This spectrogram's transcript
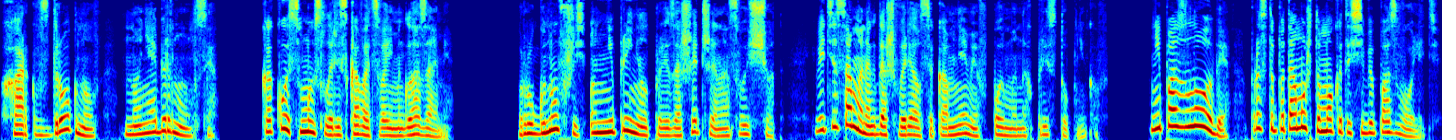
Харк вздрогнул, но не обернулся. Какой смысл рисковать своими глазами? Ругнувшись, он не принял произошедшее на свой счет, ведь и сам иногда швырялся камнями в пойманных преступников. Не по злобе, просто потому, что мог это себе позволить.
